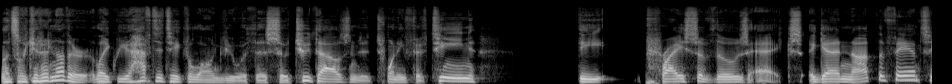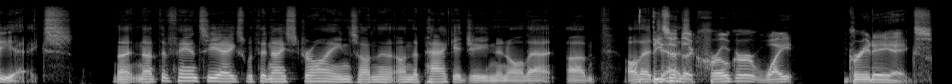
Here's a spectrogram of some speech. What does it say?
Let's look at another. Like we have to take the long view with this. So 2000 to 2015, the price of those eggs, again, not the fancy eggs, not not the fancy eggs with the nice drawings on the on the packaging and all that. Um, all that. These jazz. are the Kroger white grade A eggs.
